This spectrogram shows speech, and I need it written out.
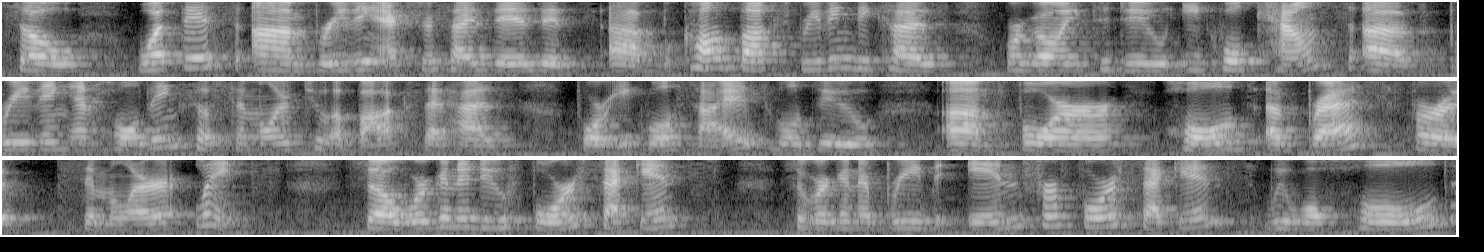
so, what this um, breathing exercise is, it's uh, called box breathing because we're going to do equal counts of breathing and holding. So, similar to a box that has four equal sides, we'll do um, four holds of breath for similar lengths. So, we're gonna do four seconds so we're gonna breathe in for four seconds. We will hold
